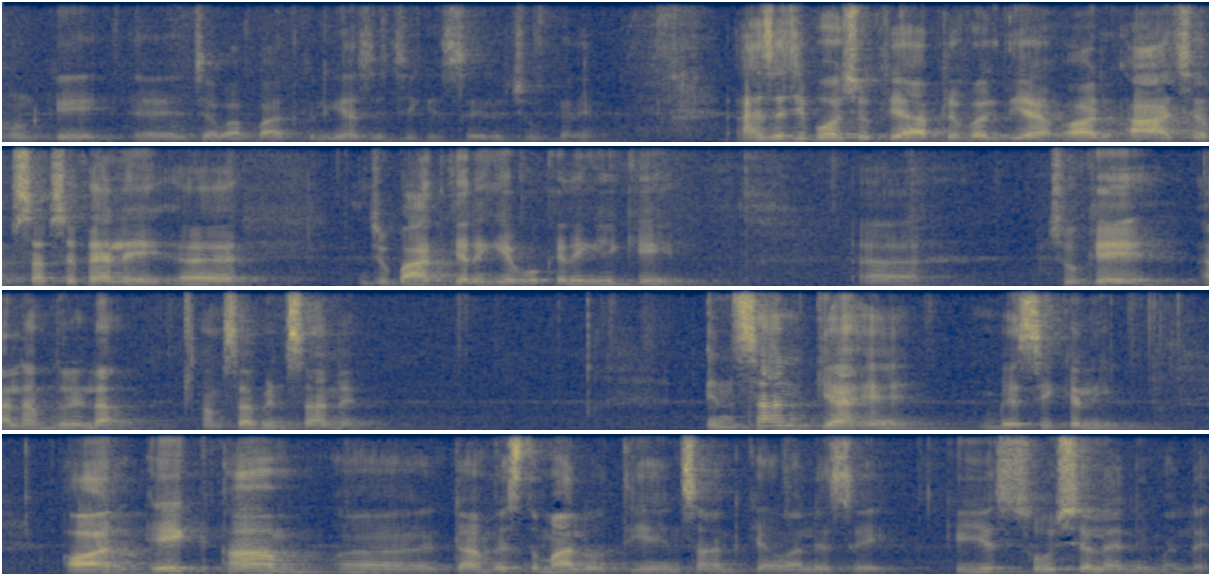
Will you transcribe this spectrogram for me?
ان کے جوابات کے لیے حضرت جی کے سے رجوع کریں۔ حضرت جی بہت شکریہ، آپ نے وقت دیا۔ اور آج ہم سب سے پہلے جو بات کریں گے، وہ کریں گے کہ چونکہ الحمدللہ ہم سب انسان ہیں۔ انسان کیا ہے؟ بیسیکلی اور ایک عام ٹرم استعمال ہوتی ہے انسان کے حوالے سے کہ یہ سوشل اینیمل ہے۔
